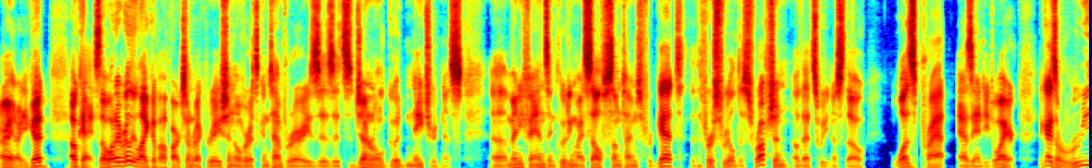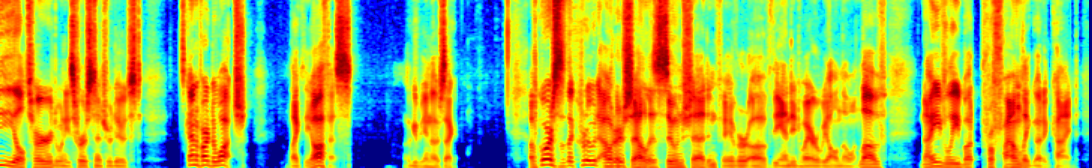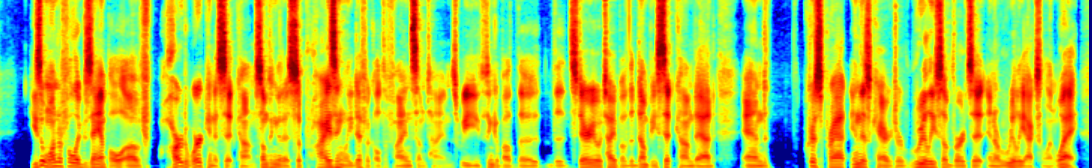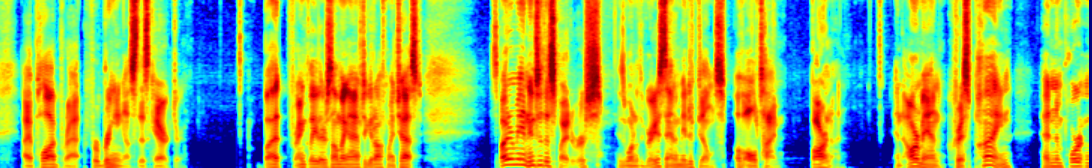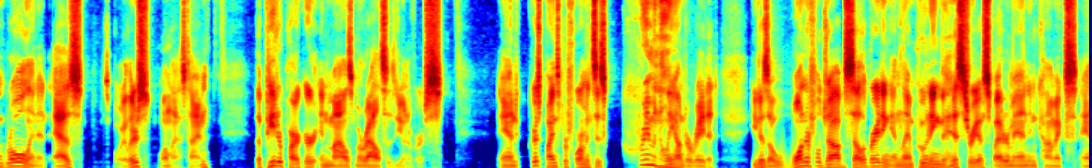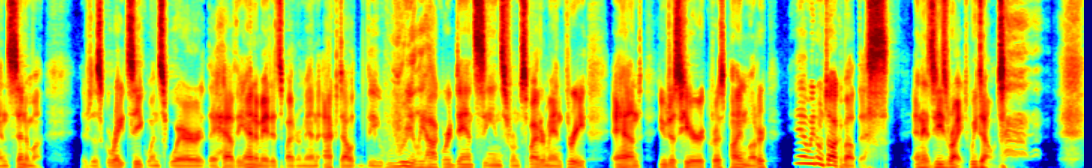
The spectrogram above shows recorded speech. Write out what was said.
All right, are you good? Okay, so what I really like about Parks and Recreation over its contemporaries is its general good naturedness. Uh, many fans, including myself, sometimes forget that the first real disruption of that sweetness, though, was Pratt as Andy Dwyer. The guy's a real turd when he's first introduced. It's kind of hard to watch, like The Office. I'll give you another second. Of course, the crude outer shell is soon shed in favor of the Andy Dwyer we all know and love, naively but profoundly good and kind he's a wonderful example of hard work in a sitcom, something that is surprisingly difficult to find sometimes. We think about the the stereotype of the dumpy sitcom dad, and Chris Pratt in this character really subverts it in a really excellent way. I applaud Pratt for bringing us this character. But frankly, there's something I have to get off my chest. Spider Man Into the Spider Verse is one of the greatest animated films of all time, bar none. And our man, Chris Pine, had an important role in it as, spoilers, one last time, the Peter Parker in Miles Morales' universe. And Chris Pine's performance is criminally underrated. He does a wonderful job celebrating and lampooning the history of Spider Man in comics and cinema. There's this great sequence where they have the animated Spider Man act out the really awkward dance scenes from Spider Man 3, and you just hear Chris Pine mutter, Yeah, we don't talk about this. And he's right, we don't.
